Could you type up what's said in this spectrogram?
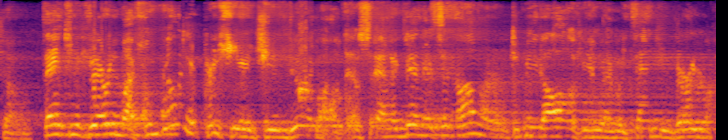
So thank you very much. We really appreciate you doing all this. And again, it's an honor to meet all of you and we thank you very much.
